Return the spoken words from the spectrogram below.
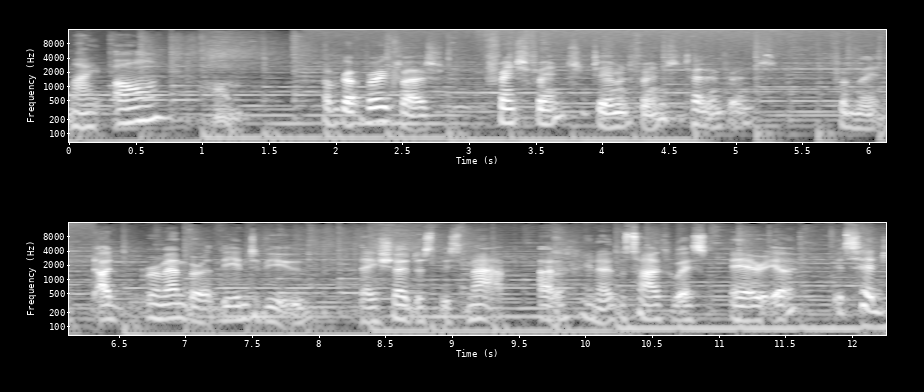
my own home. I've got very close French friends, German friends, Italian friends from then. I remember at the interview they showed us this map, uh, you know, the southwest area. It said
